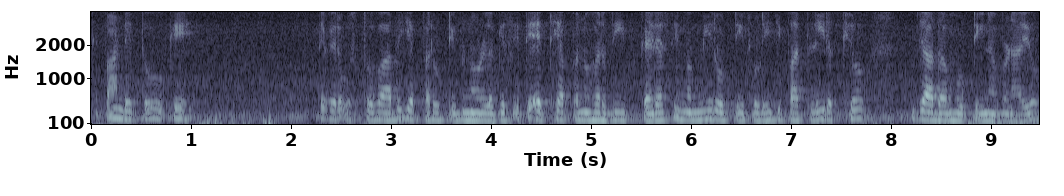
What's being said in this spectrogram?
ਤੇ ਭਾਂਡੇ ਧੋ ਕੇ ਤੇ ਫਿਰ ਉਸ ਤੋਂ ਬਾਅਦ ਹੀ ਆਪਾਂ ਰੋਟੀ ਬਣਾਉਣ ਲੱਗੇ ਸੀ ਤੇ ਇੱਥੇ ਆਪਾਂ ਨੂੰ ਹਰਦੀਪ ਕਹਿ ਰਿਹਾ ਸੀ, ਮੰਮੀ, ਰੋਟੀ ਥੋੜੀ ਜਿਹੀ ਪਤਲੀ ਰੱਖਿਓ, ਜ਼ਿਆਦਾ ਮੋਟੀ ਨਾ ਬਣਾਇਓ।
